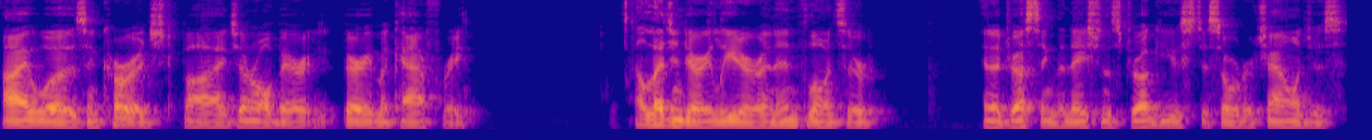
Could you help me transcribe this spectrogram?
I was encouraged by General Barry, Barry McCaffrey, a legendary leader and influencer in addressing the nation's drug use disorder challenges,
